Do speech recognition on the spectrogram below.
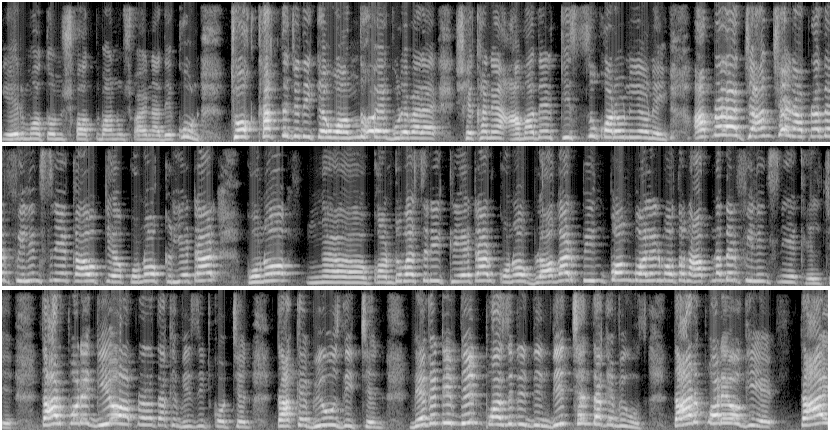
এর মতন সৎ মানুষ হয় না। দেখুন, চোখ থাকতে যদি কেউ অন্ধ হয়ে ঘুরে বেড়ায়, সেখানে আমাদের কিচ্ছু করণীয় নেই। আপনারা জানছেন, আপনাদের ফিলিংস নিয়ে কাউ কে- কোনো ক্রিয়েটার কোনো কন্ট্রোভার্সারি ক্রিয়েটার কোনো ব্লগার পিংপং বলের মতন আপনাদের ফিলিংস নিয়ে খেলছে। তারপরে গিয়েও আপনারা তাকে ভিজিট করছেন, তাকে ভিউজ দিচ্ছেন। নেগেটিভ দিন পজিটিভ দিন, দিচ্ছেন তাকে ভিউজ তারপরেও গিয়ে তাই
